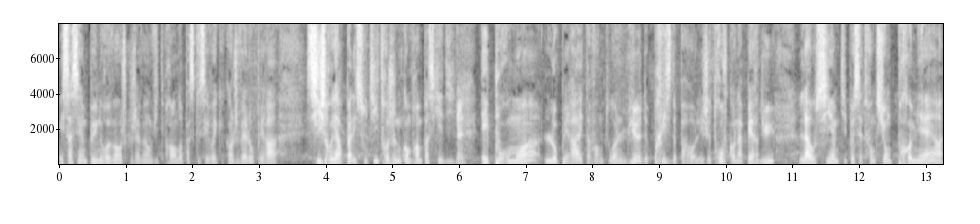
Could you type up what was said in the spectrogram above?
Et ça, c'est un peu une revanche que j'avais envie de prendre parce que c'est vrai que quand je vais à l'opéra, si je regarde pas les sous-titres, je ne comprends pas ce qui est dit. Oui. Et pour moi, l'opéra est avant tout un lieu de prise de parole. Et je trouve qu'on a perdu là aussi un petit peu cette fonction première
